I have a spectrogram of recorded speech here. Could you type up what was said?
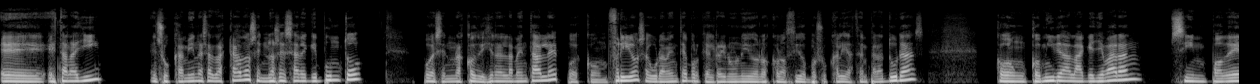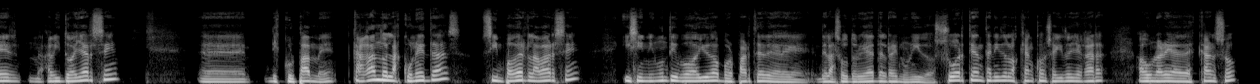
Eh, están allí, en sus camiones atascados, en no se sabe qué punto, pues en unas condiciones lamentables, pues con frío, seguramente, porque el Reino Unido no es conocido por sus cálidas temperaturas, con comida a la que llevaran, sin poder habituallarse eh, disculpadme, cagando en las cunetas, sin poder lavarse y sin ningún tipo de ayuda por parte de, las autoridades del Reino Unido. Suerte han tenido los que han conseguido llegar a un área de descanso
